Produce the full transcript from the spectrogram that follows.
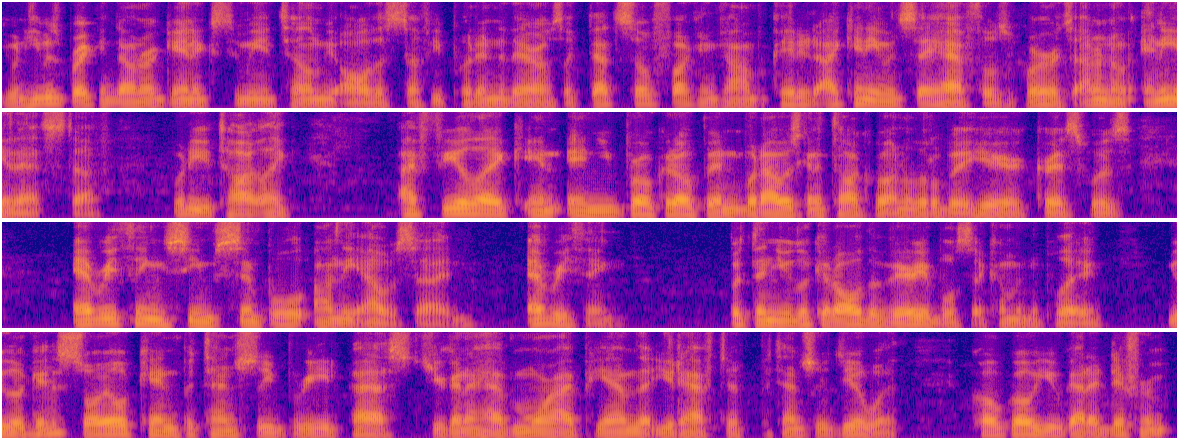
when he was breaking down organics to me and telling me all the stuff he put into there, I was like, that's so fucking complicated. I can't even say half those words. I don't know any of that stuff. What are you talking? Like, I feel like, and, and you broke it open. What I was going to talk about in a little bit here, Chris, was everything seems simple on the outside. Everything. But then you look at all the variables that come into play. You look at mm-hmm. soil can potentially breed pests. You're going to have more IPM that you'd have to potentially deal with. Coco, you've got a different,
